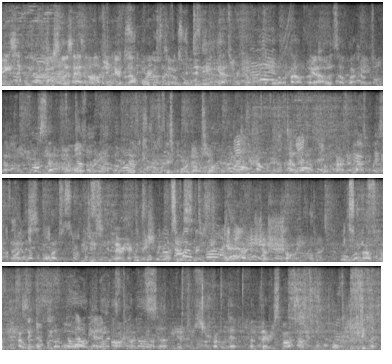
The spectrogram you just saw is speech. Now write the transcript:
basically useless as an option here for that Porygon 2. It didn't even get to recover the full amount, but Yeah. it got itself back up to about 100%, was already above 50. This Porygon 2 dealt with, put by this Snorlax. We do see the very activation, so City again just shy of its full amount of health. Only more, the Arcanine is certainly going to struggle there. A very smart time to but you didn't let the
